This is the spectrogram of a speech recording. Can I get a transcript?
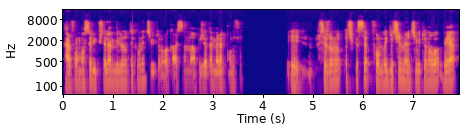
performansları yükselen Milano takımının Civitanova karşısında ne yapacağı da merak konusu. E, sezonu açıkçası formda geçirmeyen Civitanova veya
